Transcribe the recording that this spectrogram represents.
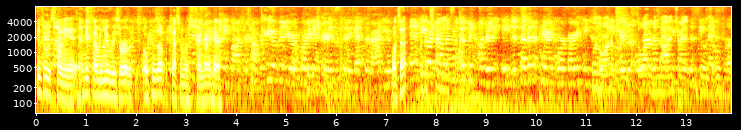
It's always funny. Anytime a new resort opens up, cast members train right here. Any box photography or video recording With a training introduced to the guests. What's that? And if With you a are training center. children under the age of seven, a parent or guardian ages Well, and a lot of 14 years like or a lot older of must occupy management the seat goes next to over.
